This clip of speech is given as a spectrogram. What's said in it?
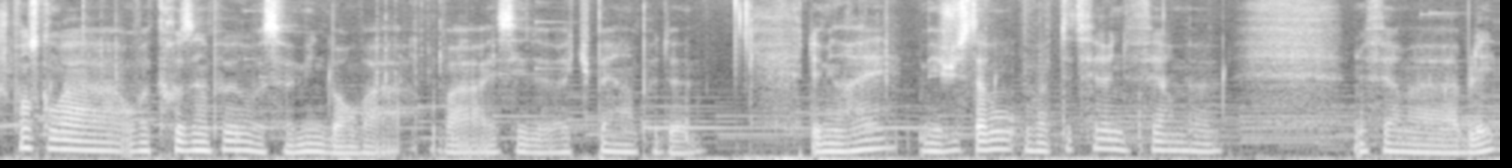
je pense qu'on va, on va creuser un peu, on va se faire mine, bon, on, va, on va essayer de récupérer un peu de, de minerais, mais juste avant on va peut-être faire une ferme, une ferme à blé,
